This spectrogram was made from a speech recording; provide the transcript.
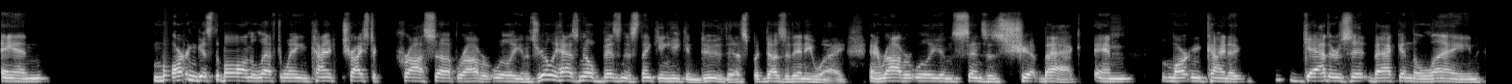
And Martin gets the ball on the left wing and kind of tries to cross up Robert Williams. Really has no business thinking he can do this, but does it anyway. And Robert Williams sends his shit back, and Martin kind of gathers it back in the lane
